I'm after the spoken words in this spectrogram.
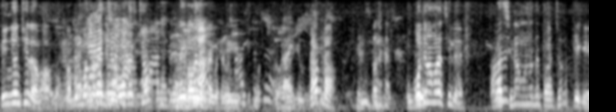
তিনজন ছিল। কজন আমরা ছিলে আমরা ছিলাম ওর মধ্যে পাঁচজন কে কে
